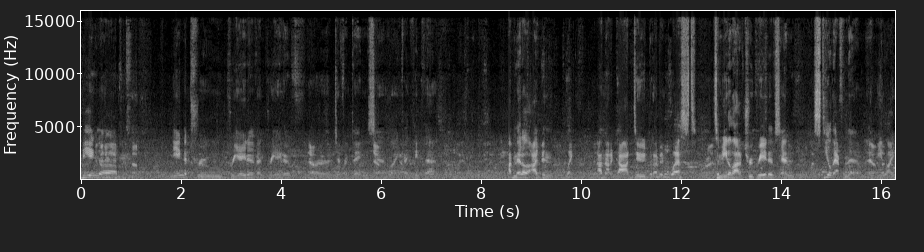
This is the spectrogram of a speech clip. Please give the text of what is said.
Being the um, being the true creative and creative Yeah. are different things Yeah. and like i think that i've met a i've been like i'm not a god dude but i've been blessed Right. to meet a lot of true creatives and steal that from them and Yeah. be like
